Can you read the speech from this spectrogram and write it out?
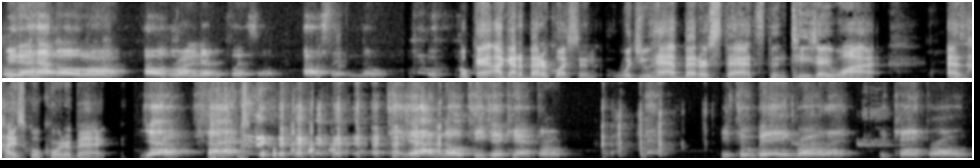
we didn't have no line. I was running every play, so I would say no. Okay, I got a better question. Would you have better stats than TJ Watt as high school quarterback? Yeah, fact. TJ, I know TJ can't throw. He's too big, bro. Like he can't throw.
